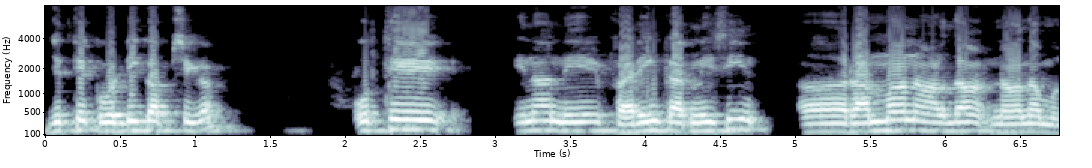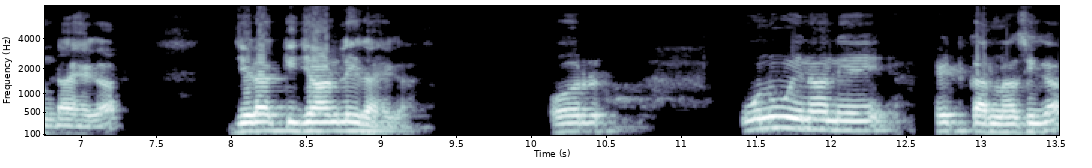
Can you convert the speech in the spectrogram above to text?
ਜਿੱਥੇ ਕਬੱਡੀ ਕੱਪ ਸੀਗਾ। ਉੱਥੇ ਇਹਨਾਂ ਨੇ ਫਾਇਰਿੰਗ ਕਰਨੀ ਸੀ। ਰਾਮਾ ਨਾਲ ਦਾ ਨਾਂ ਦਾ ਮੁੰਡਾ ਹੈਗਾ। ਜਿਹੜਾ ਕਿ ਜਾਣਲੇ ਦਾ ਹੈਗਾ। ਔਰ ਉਹਨੂੰ ਇਹਨਾਂ ਨੇ ਹਿੱਟ ਕਰਨਾ ਸੀਗਾ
